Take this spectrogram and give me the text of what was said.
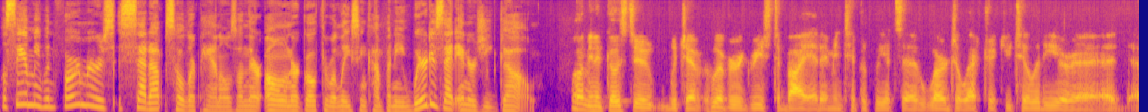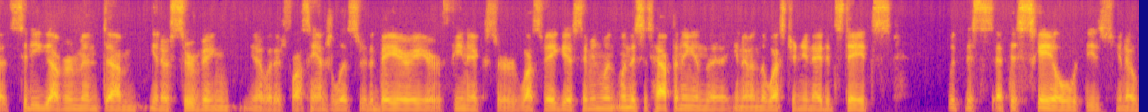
Well, Sammy, when farmers set up solar panels on their own or go through a leasing company, where does that energy go? Well, I mean, it goes to whichever whoever agrees to buy it. I mean, typically it's a large electric utility or a, a city government, um, you know, serving, you know, whether it's Los Angeles or the Bay Area or Phoenix or Las Vegas. I mean, when when this is happening in the you know in the Western United States, with this at this scale with these you know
